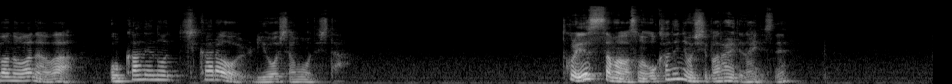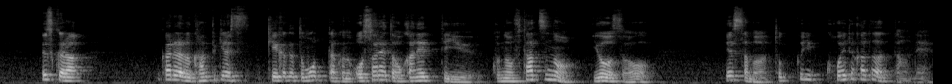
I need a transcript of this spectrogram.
葉の罠はお金の力を利用したものでした。ところイエス様はそのお金にも縛られてないんですね。ですから彼らの完璧な計画だと思ったこの恐れとお金っていうこの2つの要素をイエス様はとっくに超えた方だったので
